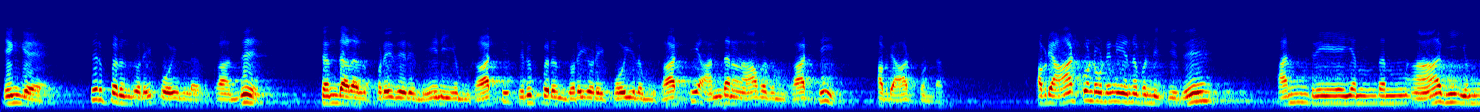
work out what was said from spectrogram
எங்க? திருப்பெருந்துறை கோயில்ல உட்கார்ந்து செந்தடல் புரைதெரு மேனியும் காட்டி திருப்பெருந்துறையுரை கோயிலும் காட்டி அந்தணன் ஆவதும் காட்டி அப்படி ஆட்கொண்டார். அப்படி ஆட்கொண்ட உடனே என்ன பண்ணிச்சு இது? அன்றே எந்தன் ஆவியும்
